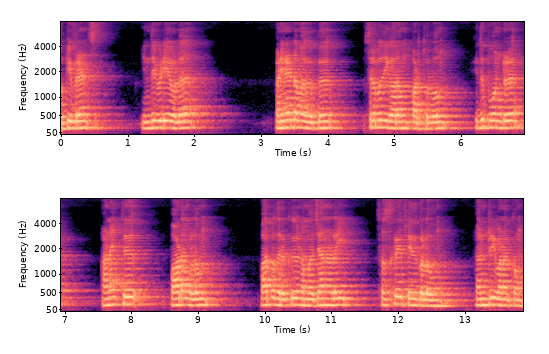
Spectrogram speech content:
okay friends இந்த வீடியோவில் பன்னிரெண்டாம் வகுப்பு சிலப்பதிகாரம் பார்த்துள்ளோம். இது போன்ற அனைத்து பாடங்களும் பார்ப்பதற்கு நம்ம சேனலை சப்ஸ்கிரைப் செய்து கொள்ளவும். நன்றி வணக்கம்.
